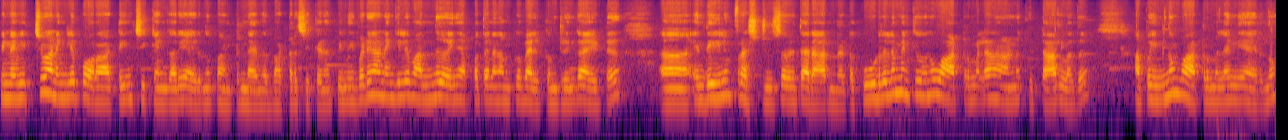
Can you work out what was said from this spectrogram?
പിന്നെ വിച്ചു ആണെങ്കിൽ പൊറാട്ടയും ചിക്കൻ കറി ആയിരുന്നു പറഞ്ഞിട്ടുണ്ടായിരുന്നത് ബട്ടർ ചിക്കൻ പിന്നെ ഇവിടെ ആണെങ്കിൽ വന്നു കഴിഞ്ഞാൽ അപ്പോൾ തന്നെ നമുക്ക് വെൽക്കം ഡ്രിങ്ക് ആയിട്ട് എന്തെങ്കിലും ഫ്രഷ് ജ്യൂസ് അവർ തരാറുണ്ട് കേട്ടോ. കൂടുതലും എനിക്ക് തോന്നുന്നു വാട്ടർ മെലൺ ആണ് കിട്ടാറുള്ളത്. അപ്പോൾ ഇന്നും വാട്ടർ മെല്ലൻ തന്നെയായിരുന്നു.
